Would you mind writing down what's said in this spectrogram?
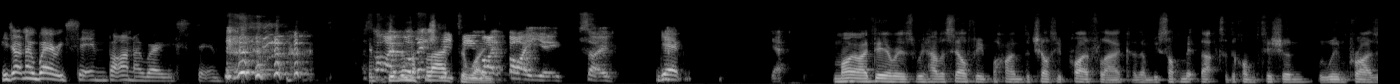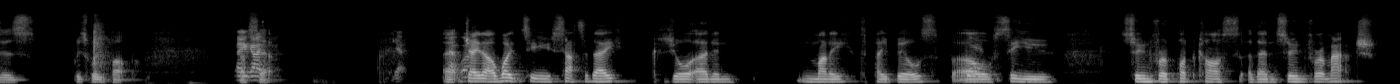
He don't know where he's sitting, but I know where he's sitting. So I will literally to be wave. right by you. So Yeah, Yeah. My idea is we have a selfie behind the Chelsea Pride flag and then we submit that to the competition. We win prizes. We sweep up. there you That's go. it. Yeah, Uh, that. Jana, I won't see you Saturday because you're earning money to pay bills, but Yeah. I'll see you soon for a podcast and then soon for a match.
